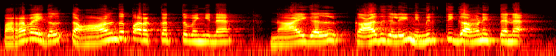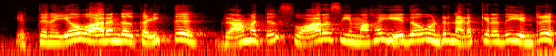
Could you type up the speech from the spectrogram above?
பறவைகள் தாழ்ந்து பறக்கத் துவங்கின. நாய்கள் காதுகளை நிமிர்த்தி கவனித்தன. எத்தனையோ வாரங்கள் கழித்து கிராமத்தில் சுவாரஸ்யமாக ஏதோ ஒன்று நடக்கிறது என்று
